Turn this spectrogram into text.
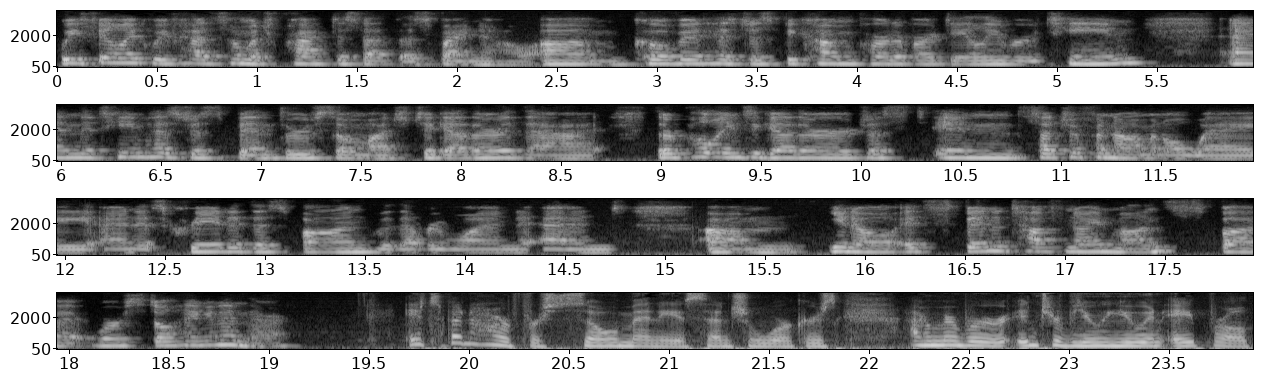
we feel like we've had so much practice at this by now. Um, COVID has just become part of our daily routine, and the team has just been through so much together that they're pulling together just in such a phenomenal way, and it's created this bond with everyone. And, um, you know, it's been a tough nine months, but we're still hanging in there. It's been hard for so many essential workers. I remember interviewing you in April.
